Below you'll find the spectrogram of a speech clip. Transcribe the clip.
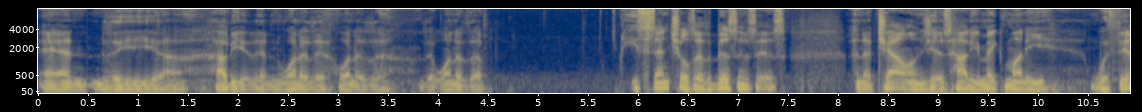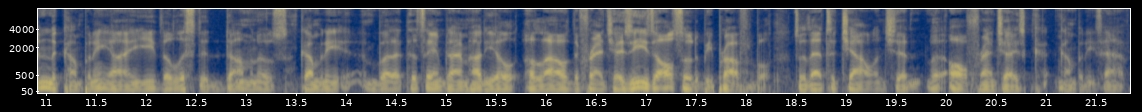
and the uh, how do you? then one of the one of the that one of the essentials of the business is, and a challenge is how do you make money within the company, i.e., the listed Domino's company, but at the same time, how do you allow the franchisees also to be profitable? So that's a challenge that all franchise c- companies have.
